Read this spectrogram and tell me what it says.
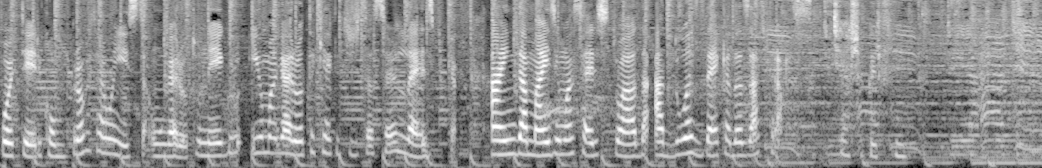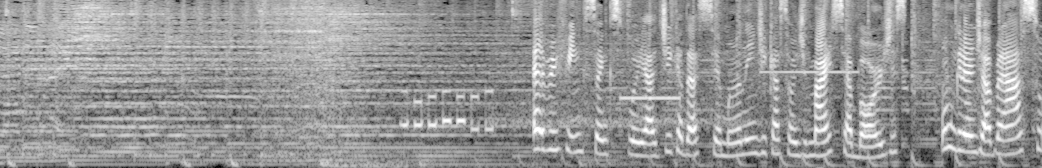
por ter como protagonista um garoto negro e uma garota que acredita ser lésbica, ainda mais em uma série situada há duas décadas atrás. Te acho perfeita. Everything Sunks foi a dica da semana, indicação de Márcia Borges. Um grande abraço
